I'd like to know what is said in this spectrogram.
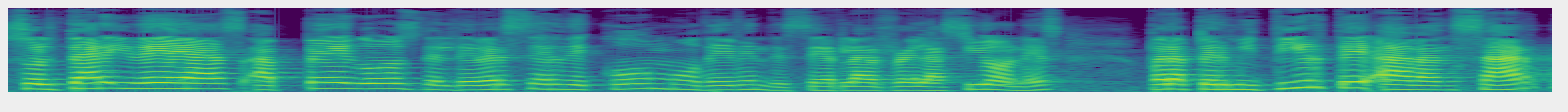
soltar ideas, apegos del deber ser de cómo deben de ser las relaciones para permitirte avanzar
